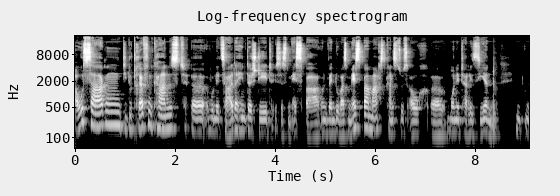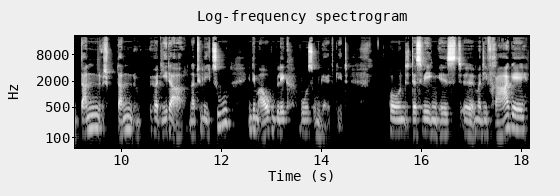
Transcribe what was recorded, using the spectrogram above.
Aussagen, die du treffen kannst, äh, wo eine Zahl dahinter steht, ist es messbar. Und wenn du was messbar machst, kannst du es auch äh, monetarisieren. Und, dann, dann hört jeder natürlich zu in dem Augenblick, wo es um Geld geht. Und deswegen ist äh, immer die Frage,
